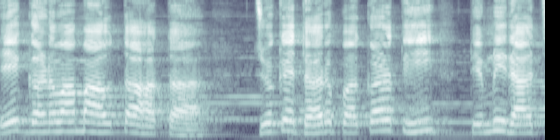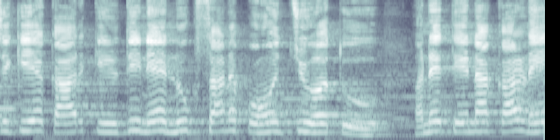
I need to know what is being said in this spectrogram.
એ ગણવામાં આવતા હતા. જોકે ધરપકડથી તેમની રાજકીય કારકિર્દીને નુકસાન પહોંચ્યું હતું અને તેના કારણે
